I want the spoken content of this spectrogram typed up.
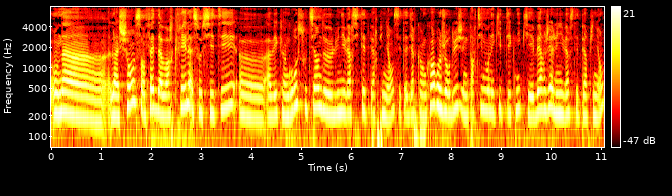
on a la chance en fait d'avoir créé la société euh, avec un gros soutien de l'université de Perpignan. C'est-à-dire qu'encore aujourd'hui, j'ai une partie de mon équipe technique qui est hébergée à l'université de Perpignan,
